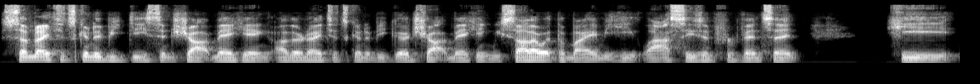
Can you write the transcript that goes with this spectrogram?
Some nights it's going to be decent shot making. Other nights it's going to be good shot making. We saw that with the Miami Heat last season for Vincent. He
